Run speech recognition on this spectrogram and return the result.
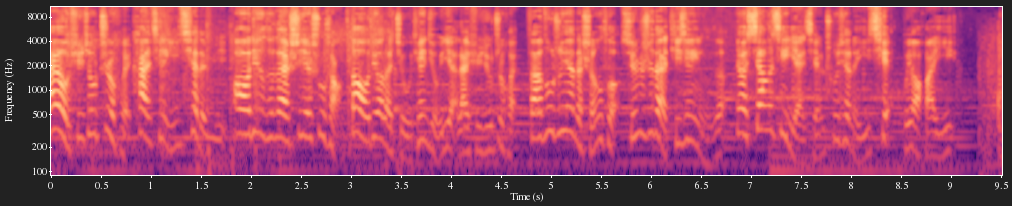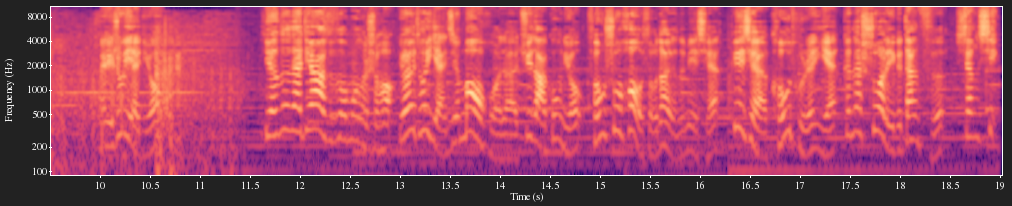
还有寻求智慧、看清一切的寓意。奥丁曾在世界树上倒掉了九天九夜来寻求智慧，反复出现的绳索其实是在提醒影子要相信眼前出现的一切，不要怀疑。美洲野牛。影子在第二次做梦的时候，有一头眼睛冒火的巨大公牛从树后走到影子面前，并且口吐人言，跟他说了一个单词：相信。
